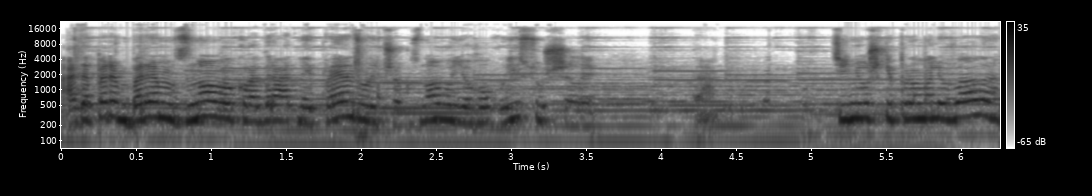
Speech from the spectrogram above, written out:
А тепер беремо знову квадратний пензличок, знову його висушили. Так. Тінюшки промалювала?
